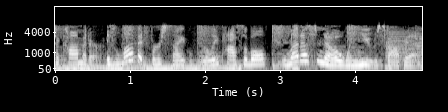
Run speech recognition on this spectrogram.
tachometer. Is love at first sight really possible? Let us know when you stop in.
